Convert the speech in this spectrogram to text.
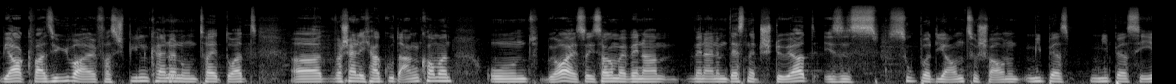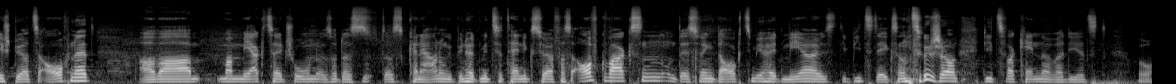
ja, quasi überall fast spielen können und halt dort äh, wahrscheinlich auch gut ankommen. Und ja, also ich sage mal, wenn, einem, wenn einem das nicht stört, ist es super, die anzuschauen. Und mich per, mich per se stört es auch nicht. Aber man merkt es halt schon, also dass, dass, keine Ahnung, ich bin halt mit Satanic Surfers aufgewachsen und deswegen taugt es mir halt mehr, als die Beatsteaks anzuschauen, die ich zwar kenne, aber die jetzt, ja.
